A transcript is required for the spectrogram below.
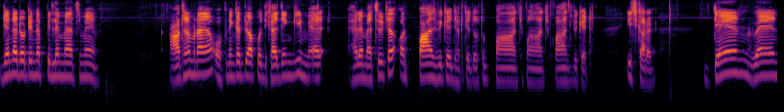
डेंडा डोटिन ने पिछले मैच में आठ रन बनाया ओपनिंग करते हुए आपको दिखाई देंगी हेले मैथ्यूज का और पाँच विकेट झटके, दोस्तों, पाँच पाँच पाँच विकेट इस कारण डैन वैन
